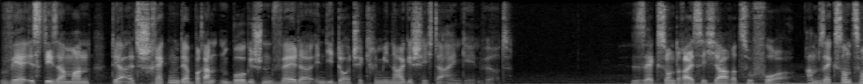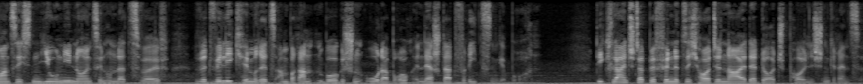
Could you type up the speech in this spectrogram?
Wer ist dieser Mann, der als Schrecken der brandenburgischen Wälder in die deutsche Kriminalgeschichte eingehen wird? 36 Jahre zuvor, am 26. Juni 1912, wird Willi Kimritz am brandenburgischen Oderbruch in der Stadt Wriezen geboren. Die Kleinstadt befindet sich heute nahe der deutsch-polnischen Grenze.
